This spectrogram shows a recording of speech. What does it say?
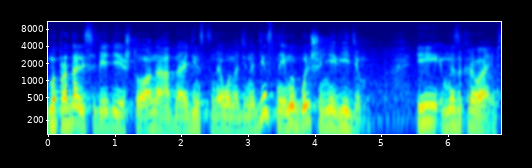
Мы продали себе идею, что она одна единственная, он один единственный, и мы больше не видим. и мы закрываемся.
